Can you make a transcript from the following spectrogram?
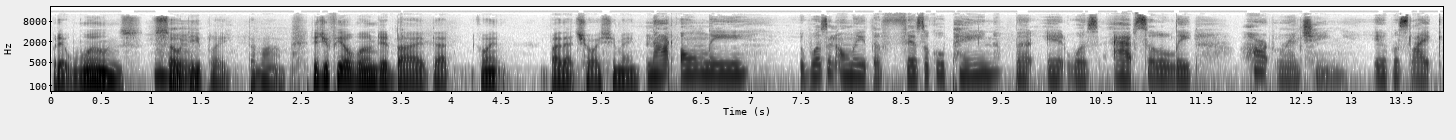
but it wounds so Mhm. deeply the mom. Did you feel wounded by that going by that choice you made? Not only, it wasn't only the physical pain, but it was absolutely heart wrenching. It was like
